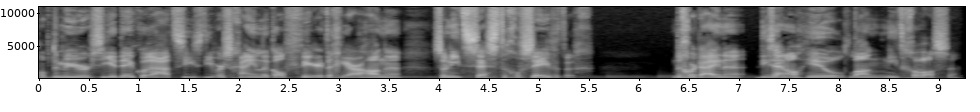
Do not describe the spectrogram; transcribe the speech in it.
Op de muur zie je decoraties die waarschijnlijk al 40 jaar hangen, zo niet 60 of 70. De gordijnen die zijn al heel lang niet gewassen.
